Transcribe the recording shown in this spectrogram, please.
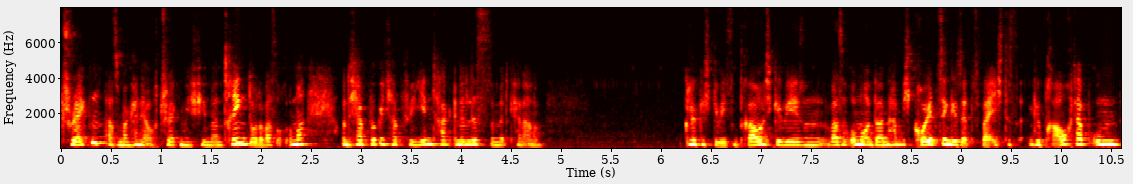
tracken. Also man kann ja auch tracken, wie viel man trinkt oder was auch immer. Und ich habe wirklich, ich habe für jeden Tag eine Liste mit, keine Ahnung, glücklich gewesen, traurig gewesen, was auch immer. Und dann habe ich Kreuzchen gesetzt, weil ich das gebraucht habe, um,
